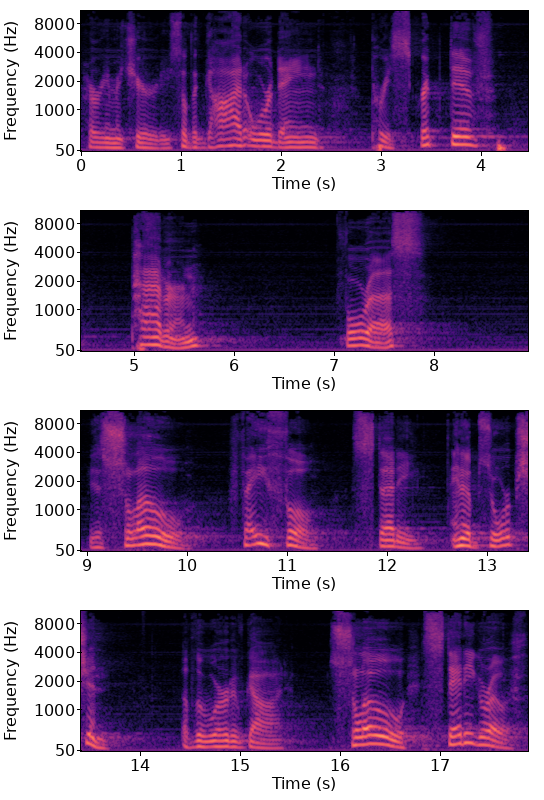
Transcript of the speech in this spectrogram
her immaturity. So the God ordained prescriptive pattern for us is slow, faithful study and absorption of the Word of God. Slow, steady growth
